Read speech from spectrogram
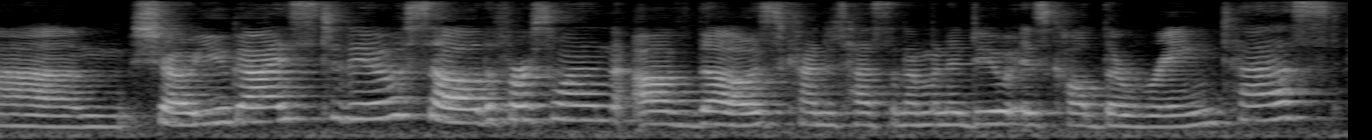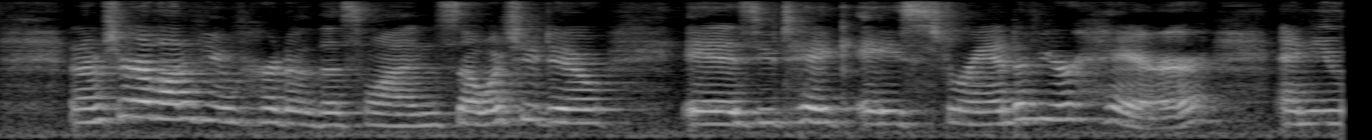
um, show you guys to do. So the first one of those kind of tests that I'm gonna do is called the ring test. And I'm sure a lot of you have heard of this one. So what you do is you take a strand of your hair and you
